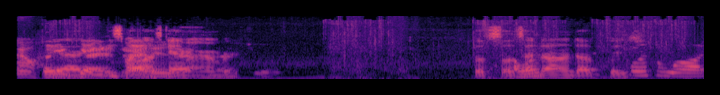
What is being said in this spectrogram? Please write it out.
Bro, Oh, yeah, yeah, you can It's play my on idea. scanner, I remember. Let's let's end it on a dub, please. it's all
